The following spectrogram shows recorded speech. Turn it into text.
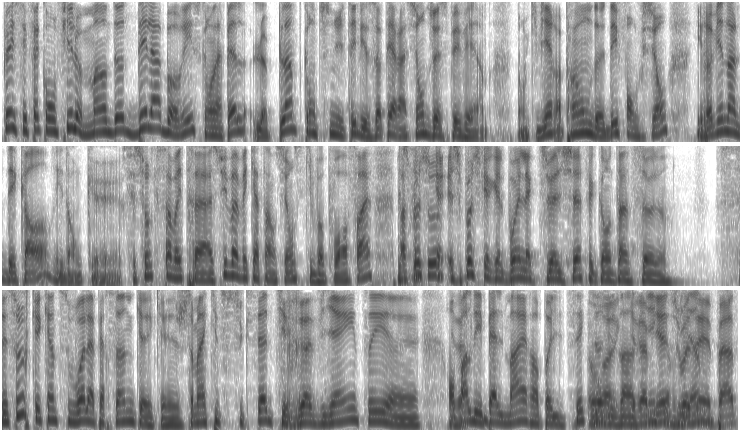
Puis là, il s'est fait confier le mandat d'élaborer ce qu'on appelle le plan de continuité des opérations du SPVM. Donc, il vient reprendre des fonctions, il revient dans le décor, et donc euh, c'est sûr que ça va être à suivre avec attention ce qu'il va pouvoir faire. Je Parce que je sais pas jusqu'à quel point l'actuel chef est content de ça. Là. C'est sûr que quand tu vois la personne que, que, justement à qui tu succèdes, qui revient, tu sais, euh, on Qui parle des belles-mères en politique, là, Ouais, des qui anciens revient qui de jouer des pattes.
